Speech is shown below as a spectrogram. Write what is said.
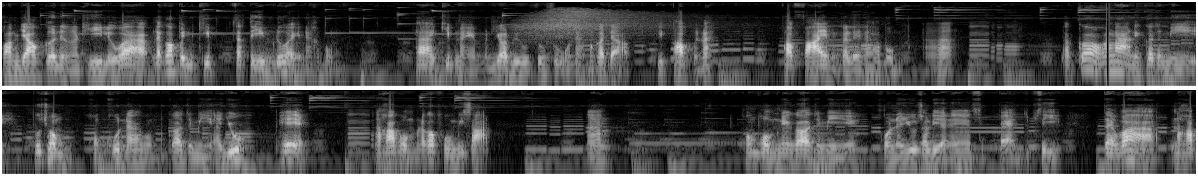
ความยาวเกินหนึ่งนาที หรือว่าแล้วก็เป็นคลิปสตรีมด้วยนะครับผม ถ้าคลิปไหนมันยอดวิวสูงๆเนี่ยมันก็จะติดท็อปเห็นไหมท็อปไฟเหมือนกันเลยนะครับผมอ่าแล้วก็ข้างล่างเนี่ยก็จะมีผู้ชมของคุณนะครับผมก็จะมีอายุเพศนะครับผมแล้วก็ภูมิศาสตร์นะของผมเนี่ยก็จะมีคนอายุเฉลี่ยใน 18 24 แต่ว่านะครับ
